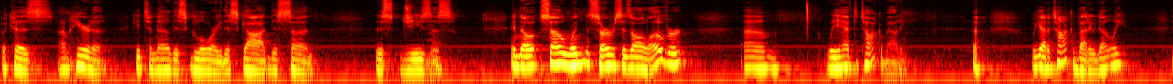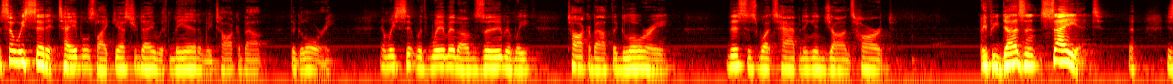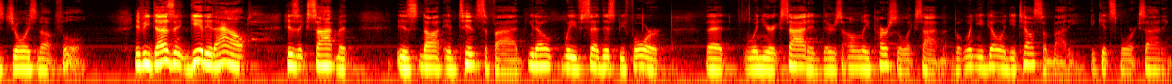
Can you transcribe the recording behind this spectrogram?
because I'm here to get to know this glory, this God, this Son, this Jesus. And so when the service is all over, um, we have to talk about him. we got to talk about him, don't we? And so we sit at tables like yesterday with men and we talk about the glory. And we sit with women on Zoom and we talk about the glory. This is what's happening in John's heart. If he doesn't say it, his joy's not full. If he doesn't get it out, his excitement is not intensified. You know, we've said this before that when you're excited, there's only personal excitement. But when you go and you tell somebody, it gets more exciting.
